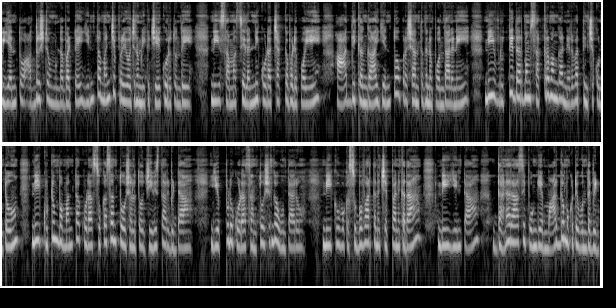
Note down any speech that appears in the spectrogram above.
ఎంతో అదృష్టం ఉండబట్టే ఇంత మంచి ప్రయోజనం నీకు చేకూరుతుంది. నీ సమస్యలన్నీ కూడా చక్కబడిపోయి ఆర్థికంగా ఎంతో ప్రశాంతతను పొందాలని నీ వృత్తి ధర్మం సక్రమంగా నిర్వర్తించుకుంటూ నీ కుటుంబం అంతా కూడా సుఖ సంతోషాలతో జీవిస్తారు బిడ్డ. ఎప్పుడు కూడా సంతోషంగా ఉంటారు. నీకు ఒక శుభవార్తను చెప్పాను కదా. నీ ఇంట ధనరాశి పొంగే మార్గం ఒకటి ఉంది బిడ్డ.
